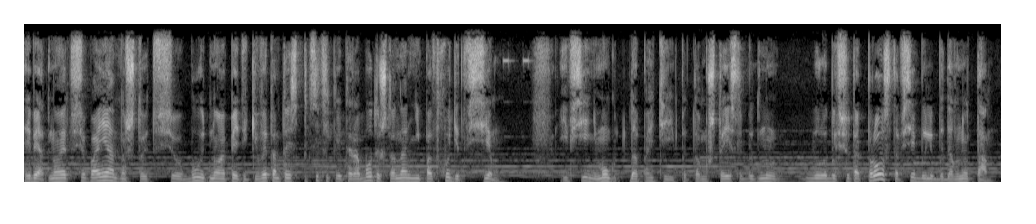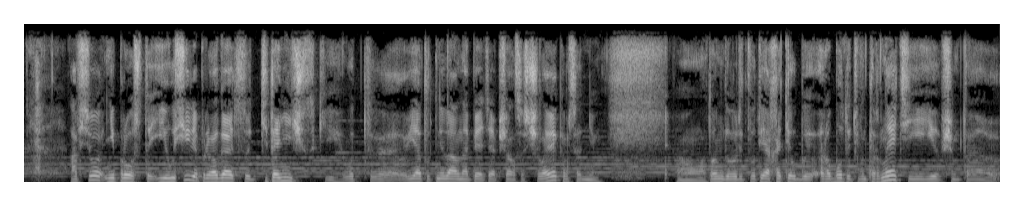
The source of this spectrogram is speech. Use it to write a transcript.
Ребят, ну это все понятно, что это все будет, но опять-таки в этом-то и специфика этой работы, что она не подходит всем. И все не могут туда пойти, потому что если бы ну, было бы все так просто, все были бы давно там а все непросто. И усилия прилагаются титанические. Вот э, я тут недавно опять общался с человеком, с одним. Вот, он говорит, вот я хотел бы работать в интернете, и, в общем-то,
